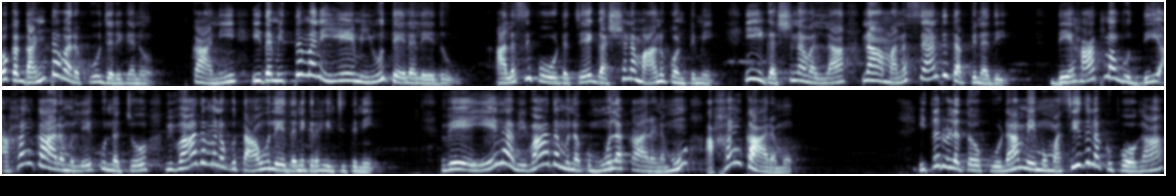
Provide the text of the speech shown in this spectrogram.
ఒక గంట వరకు జరిగెను. కానీ ఇదమిత్తమని ఏమీయూ తేలలేదు. అలసిపోవుటచే ఘర్షణ మానుకొంటిమి. ఈ ఘర్షణ వల్ల నా మనశ్శాంతి తప్పినది. దేహాత్మ బుద్ధి అహంకారము లేకున్నచో వివాదమునకు తావులేదని గ్రహించి తిని వేయేల వివాదమునకు మూల కారణము అహంకారము. ఇతరులతో కూడా మేము మసీదునకు పోగా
